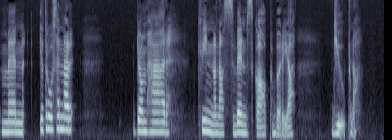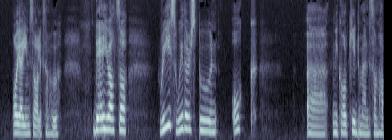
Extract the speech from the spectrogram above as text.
Men jag tror sen när de här kvinnornas vänskap började djupna och jag insåg liksom hur... Det är ju alltså Reese Witherspoon och eh, Nicole Kidman som har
